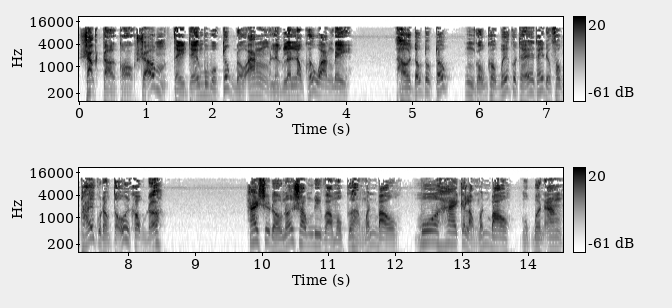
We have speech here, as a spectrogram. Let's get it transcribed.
Sắc trời còn sớm thì tiện mua một chút đồ ăn liền lên lộc Khởi Quang đi. Ờ tốt tốt tốt, cũng không biết có thể thấy được phong thái của đầu tổ hay không nữa. Hai sư đồ nói xong đi vào một cửa hàng bánh bao, mua hai cái lồng bánh bao, một bên ăn,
